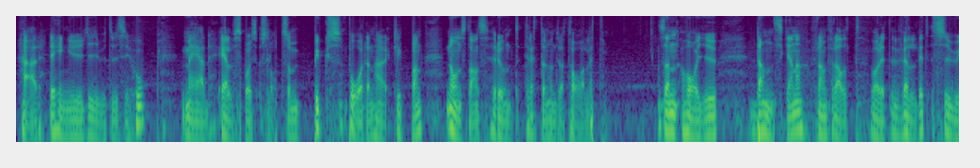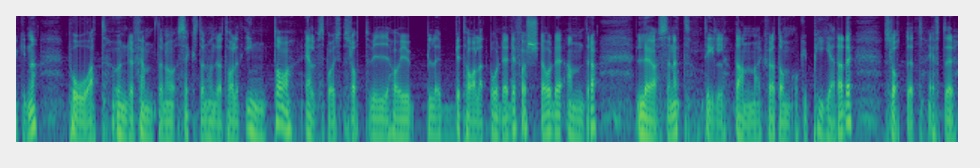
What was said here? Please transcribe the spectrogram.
här, det hänger ju givetvis ihop med Älvsborgs slott som byggs på den här klippan någonstans runt 1300-talet. Sen har ju danskarna framförallt varit väldigt sugna på att under 1500 och 1600-talet inta Älvsborgs slott. Vi har ju betalat både det första och det andra lösenet till Danmark för att de ockuperade slottet efter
